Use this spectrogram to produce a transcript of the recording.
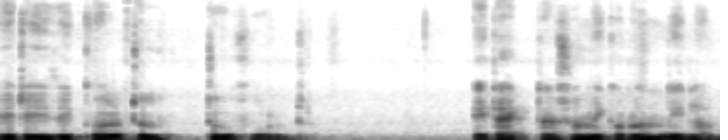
এটা is equal to two volt এটা একটা সমীকরণ নিলাম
